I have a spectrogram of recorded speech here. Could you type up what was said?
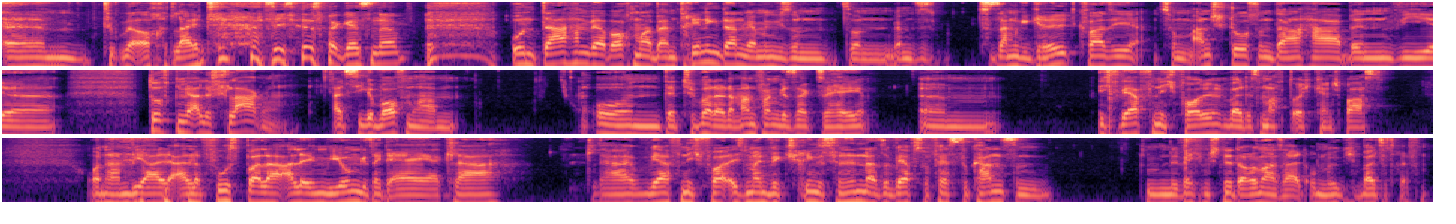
Ähm, tut mir auch leid, dass ich das vergessen habe. Und da haben wir aber auch mal beim Training dann, wir haben irgendwie so ein, so ein wir haben zusammen gegrillt quasi zum Anstoß und da haben wir, durften wir alle schlagen, als die geworfen haben. Und der Typ hat halt am Anfang gesagt so, hey, ähm, ich werfe nicht voll, weil das macht euch keinen Spaß. Und dann haben wir halt alle Fußballer, alle irgendwie jung gesagt, ja, ja, klar, klar, werf nicht voll. Ich meine, wir kriegen das schon hin, also werf so fest du kannst und mit welchem Schnitt auch immer, ist halt unmöglich, einen Ball zu treffen.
